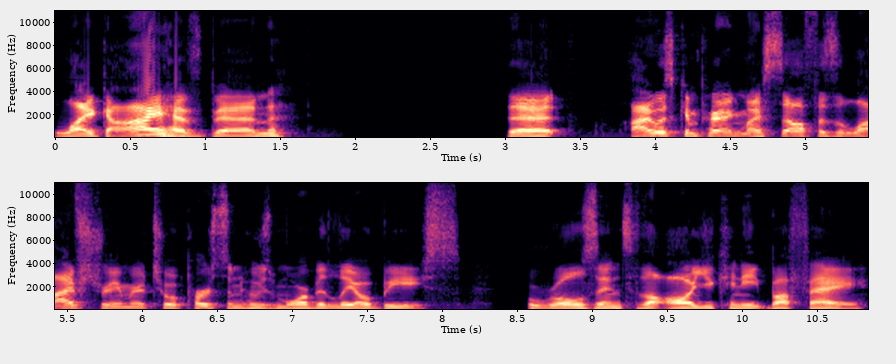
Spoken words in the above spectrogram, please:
like I have been, that I was comparing myself as a live streamer to a person who's morbidly obese, who rolls into the all-you-can-eat buffet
